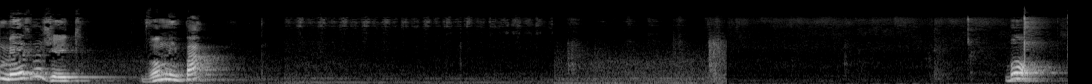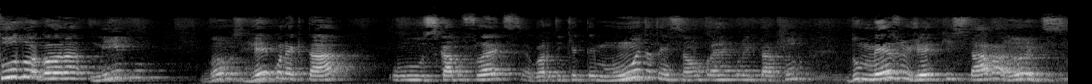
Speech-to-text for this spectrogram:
Mesmo jeito. Vamos limpar? Bom, tudo agora limpo. Vamos reconectar os cabos flats. Agora tem que ter muita atenção para reconectar tudo do mesmo jeito que estava antes.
